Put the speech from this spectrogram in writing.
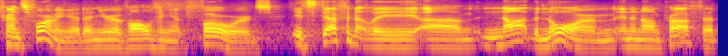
transforming it and you're evolving it forwards. It's definitely um, not the norm in a nonprofit,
